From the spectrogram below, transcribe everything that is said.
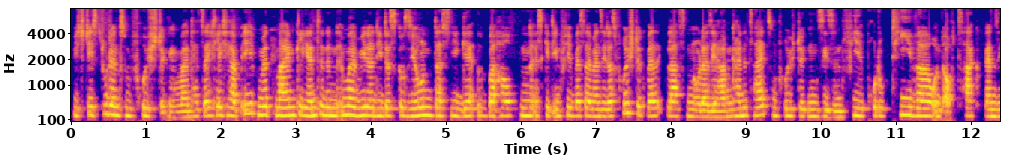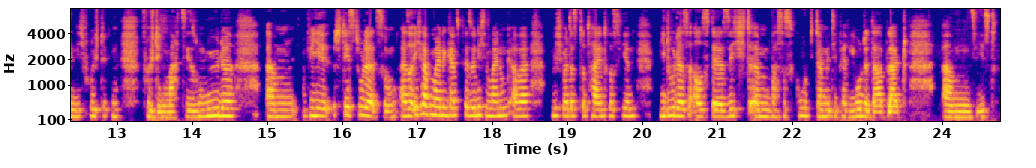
Wie stehst du denn zum Frühstücken? Weil tatsächlich habe ich mit meinen Klientinnen immer wieder die Diskussion, dass sie behaupten, es geht ihnen viel besser, wenn sie das Frühstück weglassen oder sie haben keine Zeit zum Frühstücken, sie sind viel produktiver und auf Zack, wenn sie nicht frühstücken. Frühstücken macht sie so müde. Ähm, wie stehst du dazu? Also ich habe meine ganz persönliche Meinung, aber mich würde das total interessieren, wie du das aus der Sicht, ähm, was ist gut, damit die Periode da bleibt, ähm, siehst.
